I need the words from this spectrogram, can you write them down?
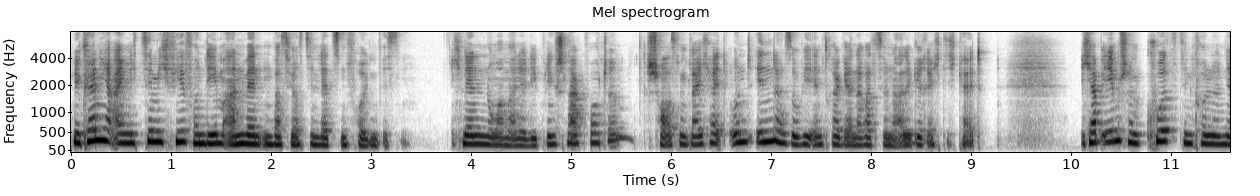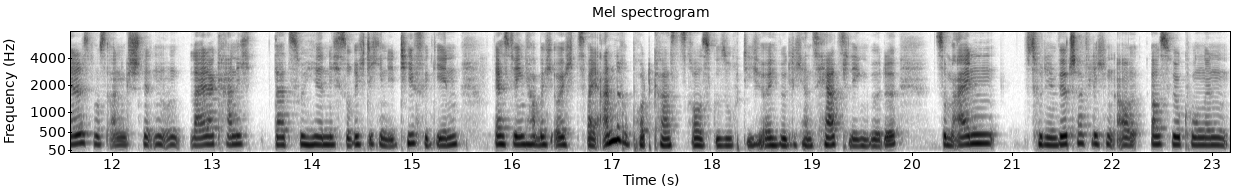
Wir können hier eigentlich ziemlich viel von dem anwenden, was wir aus den letzten Folgen wissen. Ich nenne nur mal meine Lieblingsschlagworte: Chancengleichheit und inter- sowie intragenerationale Gerechtigkeit. Ich habe eben schon kurz den Kolonialismus angeschnitten und leider kann ich dazu hier nicht so richtig in die Tiefe gehen. Deswegen habe ich euch zwei andere Podcasts rausgesucht, die ich euch wirklich ans Herz legen würde. Zum einen zu den wirtschaftlichen Auswirkungen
